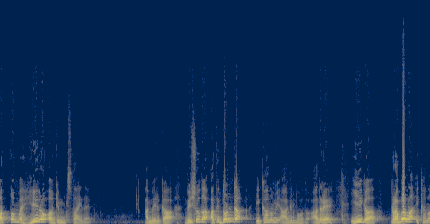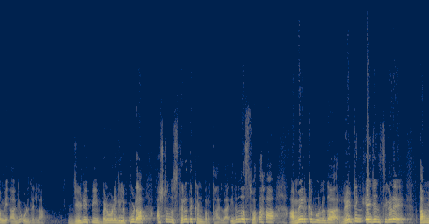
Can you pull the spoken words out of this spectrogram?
ಮತ್ತೊಮ್ಮೆ ಹೀರೋ ಆಗಿ ಮಿಂಚ್ತಾ ಇದೆ. ಅಮೆರಿಕ ವಿಶ್ವದ ಅತಿ ದೊಡ್ಡ ಇಕಾನಮಿ ಆಗಿರಬಹುದು. ಆದರೆ ಈಗ ಪ್ರಬಲ ಇಕಾನಮಿ ಆಗಿ ಉಳಿದಿಲ್ಲ. ಜಿ ಡಿ ಪಿ ಬೆಳವಣಿಗೆಯಲ್ಲೂ ಕೂಡ ಅಷ್ಟೊಂದು ಸ್ಥಿರತೆ ಕಂಡು ಬರ್ತಾ ಇಲ್ಲ. ಇದನ್ನು ಸ್ವತಃ ಅಮೆರಿಕ ಮೂಲದ ರೇಟಿಂಗ್ ಏಜೆನ್ಸಿಗಳೇ ತಮ್ಮ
